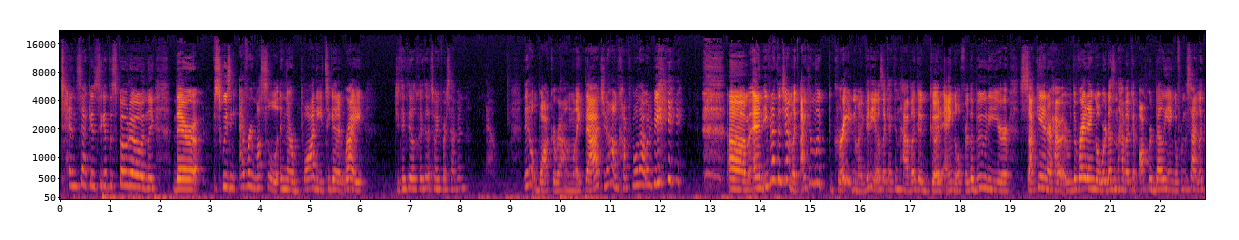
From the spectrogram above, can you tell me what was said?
10 seconds to get this photo and like they're squeezing every muscle in their body to get it right. Do you think they look like that 24 7 no. They don't walk around like that. Do you know how uncomfortable that would be um, and even at the gym, like I can look great in my videos. Like I can have like a good angle for the booty or suck in or have the right angle where it doesn't have like an awkward belly angle from the side. Like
